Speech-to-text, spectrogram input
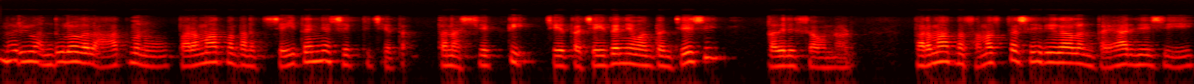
మరియు అందులో గల ఆత్మను పరమాత్మ తన చైతన్య శక్తి చేత తన శక్తి చేత చైతన్యవంతం చేసి కదిలిస్తూ ఉన్నాడు. పరమాత్మ సమస్త శరీరాలను తయారు చేసి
